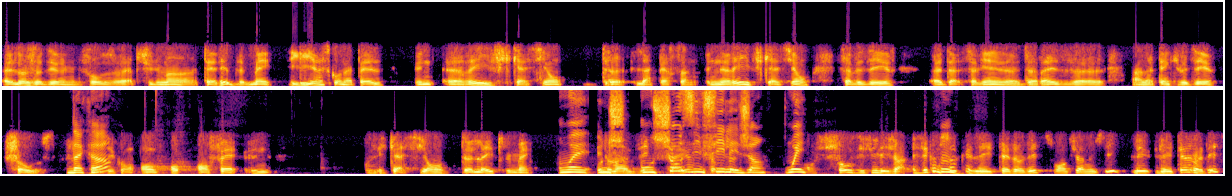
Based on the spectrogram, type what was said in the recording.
là, je veux dire une chose absolument terrible, mais il y a ce qu'on appelle une réification de la personne. Une réification, ça veut dire, euh, ça vient de res euh, en latin qui veut dire chose. D'accord. On, on, on, fait une réification de l'être humain. Oui, on chosifie les gens. Oui. On chosifie les gens. Et c'est comme ça hmm. que les terroristes fonctionnent aussi. Les, terroristes,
